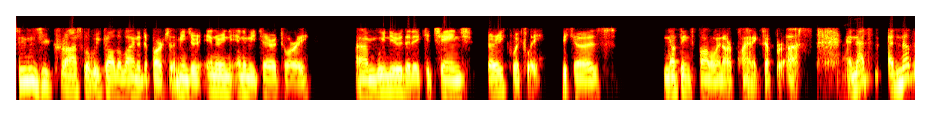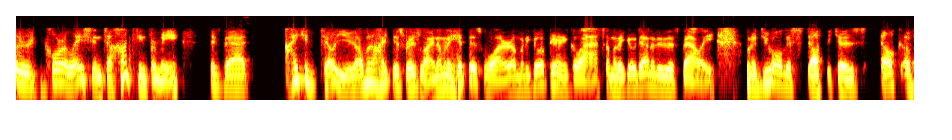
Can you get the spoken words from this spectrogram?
soon as you cross what we call the line of departure, that means you're entering enemy territory. Um, we knew that it could change very quickly because nothing's following our plan except for us. And that's another correlation to hunting for me is that I could tell you, I'm going to hike this ridge line. I'm going to hit this water. I'm going to go up here in glass. I'm going to go down into this valley. I'm going to do all this stuff because elk, of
